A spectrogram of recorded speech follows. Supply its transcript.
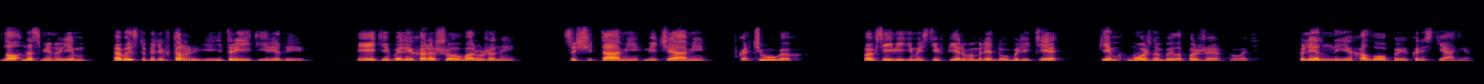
но на смену им выступили вторые и третьи ряды. Эти были хорошо вооружены, со щитами, мечами, в кольчугах. По всей видимости, в первом ряду были те, кем можно было пожертвовать. Пленные, холопы, крестьяне.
